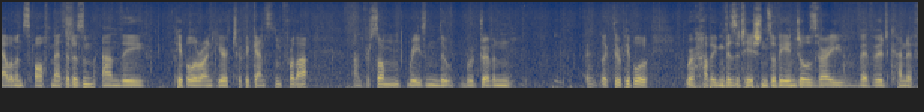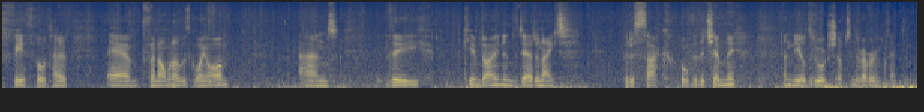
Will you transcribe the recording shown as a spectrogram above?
elements of Methodism, and the people around here took against him for that. And for some reason, they were driven. Like there were people who were having visitations of angels, very vivid, kind of faithful kind of um, phenomena was going on, and they came down in the dead of night, put a sack over the chimney, and nailed the door shut. And the Reverend Clinton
